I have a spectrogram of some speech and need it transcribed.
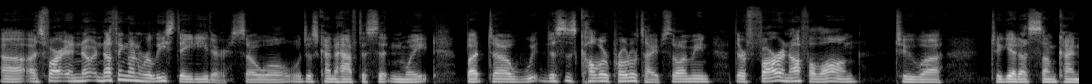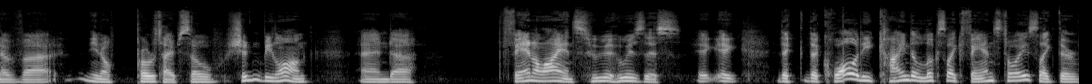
Uh, as far and no, nothing on release date either, so we'll we'll just kind of have to sit and wait. But uh, we, this is color prototype, so I mean they're far enough along to uh, to get us some kind of uh, you know prototype. So shouldn't be long. And Fan Alliance, who who is this? It, it, the the quality kind of looks like fans toys, like they're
